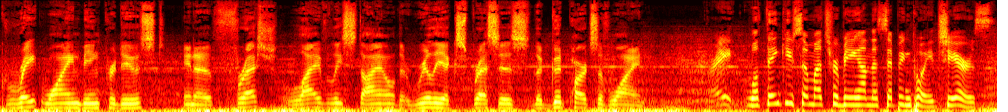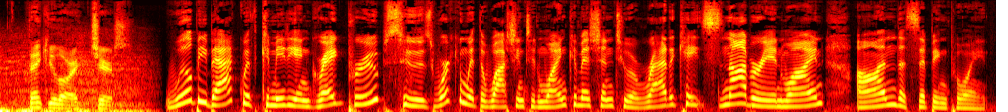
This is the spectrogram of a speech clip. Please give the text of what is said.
great wine being produced in a fresh, lively style that really expresses the good parts of wine. Great. Well, thank you so much for being on the Sipping Point. Cheers. Thank you, Laurie. Cheers. We'll be back with comedian Greg Proops, who's working with the Washington Wine Commission to eradicate snobbery in wine on the Sipping Point.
